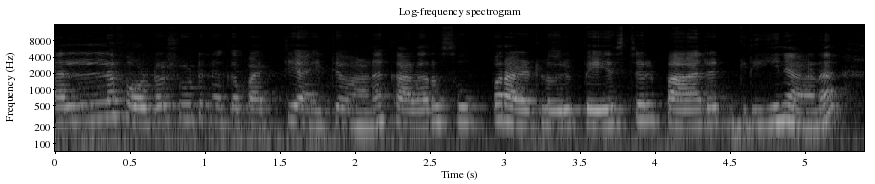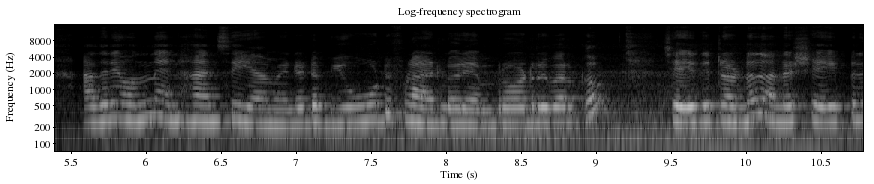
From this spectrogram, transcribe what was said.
നല്ല ഫോട്ടോഷൂട്ടിനൊക്കെ പറ്റിയ ഐറ്റമാണ് കളർ സൂപ്പർ ആയിട്ടുള്ള ഒരു പേസ്റ്റൽ പാരറ്റ് ഗ്രീൻ ആണ്. അതിനെ ഒന്ന് എൻഹാൻസ് ചെയ്യാൻ വേണ്ടിയിട്ട് ബ്യൂട്ടിഫുൾ ആയിട്ടുള്ള ഒരു എംബ്രോയ്ഡറി വർക്കും ചെയ്തിട്ടുണ്ട്. നല്ല ഷേപ്പിൽ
